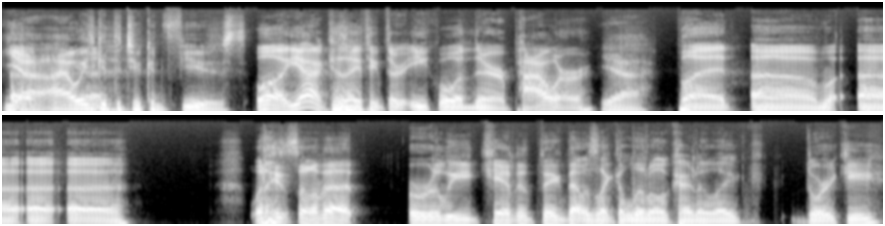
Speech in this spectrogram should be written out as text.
yeah. uh, I always get the two confused. Well, yeah, because I think they're equal in their power. Yeah, But um, uh, uh, uh, when I saw that early cannon thing, that was like a little kind of like dorky.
